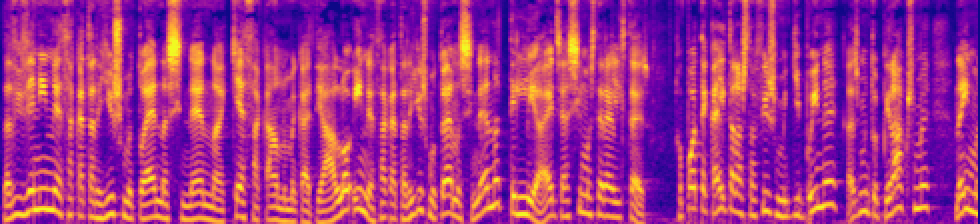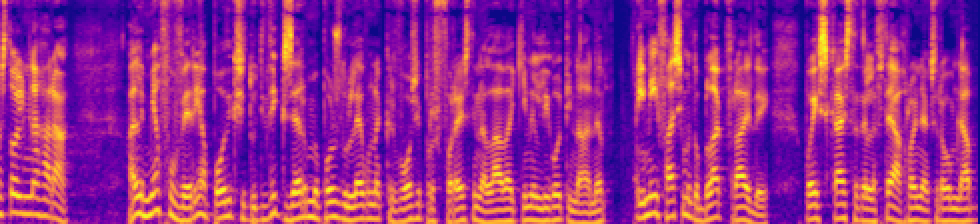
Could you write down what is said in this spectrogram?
Δηλαδή δεν είναι θα καταργήσουμε το ένα συν ένα και θα κάνουμε κάτι άλλο. Είναι θα καταργήσουμε το ένα συν ένα, τελεία. Έτσι, ας είμαστε ρεαλιστές. Οπότε καλύτερα να το αφήσουμε εκεί που είναι, ας μην το πειράξουμε, να είμαστε όλοι μια χαρά. Αλλά μια φοβερή απόδειξη του ότι δεν ξέρουμε πώς δουλεύουν ακριβώς οι προσφορές στην Ελλάδα και είναι λίγο τι να είναι. Είναι η φάση με το Black Friday που έχει σκάσει τα τελευταία χρόνια, ξέρω εγώ, μια,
